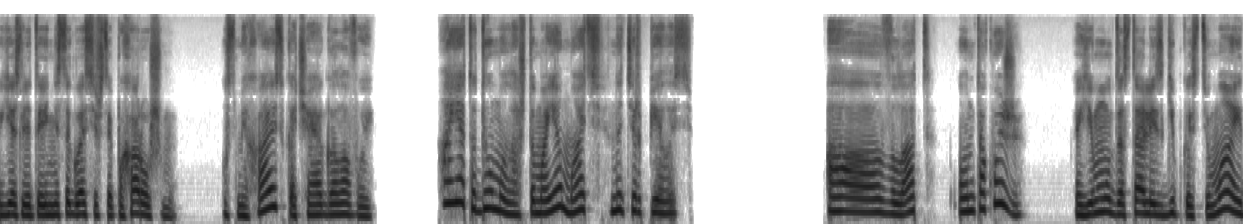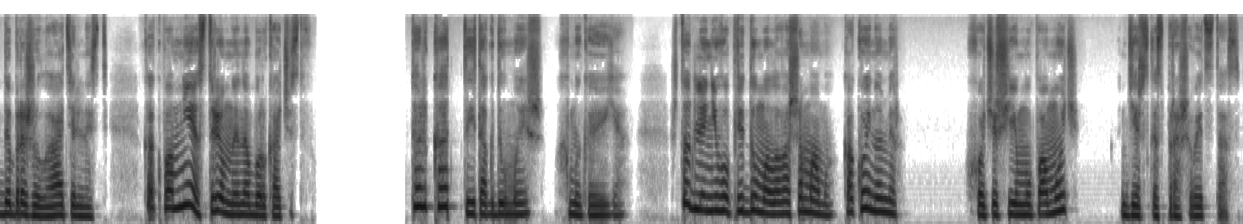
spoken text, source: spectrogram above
если ты не согласишься по-хорошему». Усмехаюсь, качая головой. А я-то думала, что моя мать натерпелась. А Влад, он такой же? Ему достались гибкость ума и доброжелательность. Как по мне, стрёмный набор качеств. «Только ты так думаешь», — хмыкаю я. «Что для него придумала ваша мама? Какой номер?» «Хочешь ему помочь?» — дерзко спрашивает Стас.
